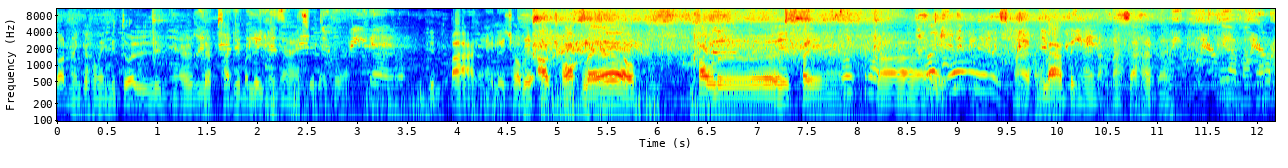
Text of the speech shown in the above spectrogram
ตอนนั้นก็คือไม่มีตัวเล่นไงแบบซานิสมาเล่นง่ายๆเสร็จแล้วก็ใช่ครับเล่นป่าไงเลยชอบเล่นอ้าวช็อกแล้ว เข้าเลยเป้งเออสำหรับตาเฮ้ยยเฮ้ยเฮ้ยไหนข้างล่างเป็นไงหนักหนาสาหัสไหมไม่น่ามาเข้าไป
